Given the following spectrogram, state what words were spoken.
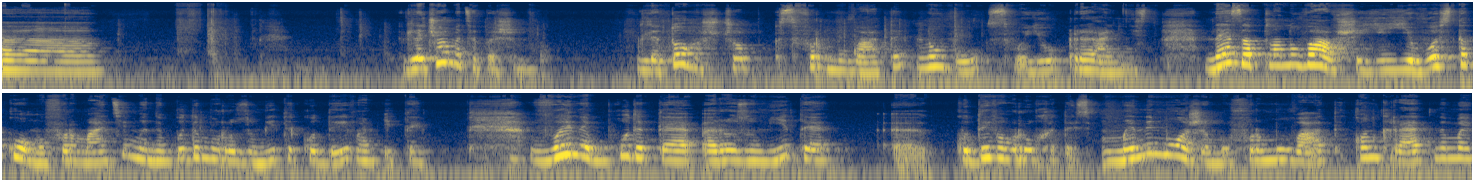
Е, Для чого ми це пишемо? Для того, щоб сформувати нову свою реальність. Не запланувавши її в ось такому форматі, ми не будемо розуміти, куди вам іти. Ви не будете розуміти, е, куди вам рухатись. Ми не можемо формувати конкретними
